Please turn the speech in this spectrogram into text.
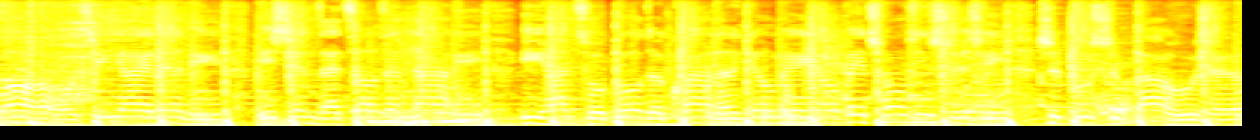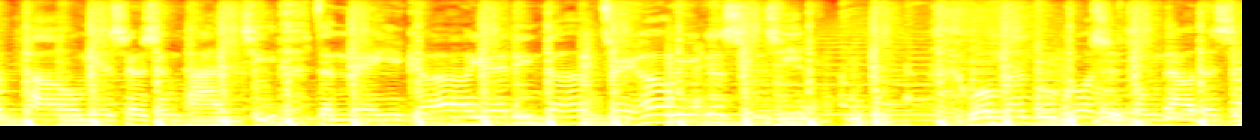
哦，亲爱的你，在走在哪里？遗憾错过的快乐有没有被重新拾起？是不是抱着泡面声声叹气？在每一个约定的最后一个星期，我们不过是同道的小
